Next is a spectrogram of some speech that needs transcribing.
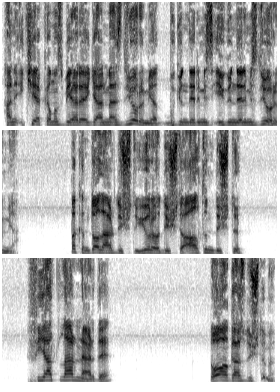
Hani iki yakamız bir araya gelmez diyorum ya. Bu günlerimiz iyi günlerimiz diyorum ya. Bakın dolar düştü, euro düştü, altın düştü. Fiyatlar nerede? Doğalgaz düştü mü?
